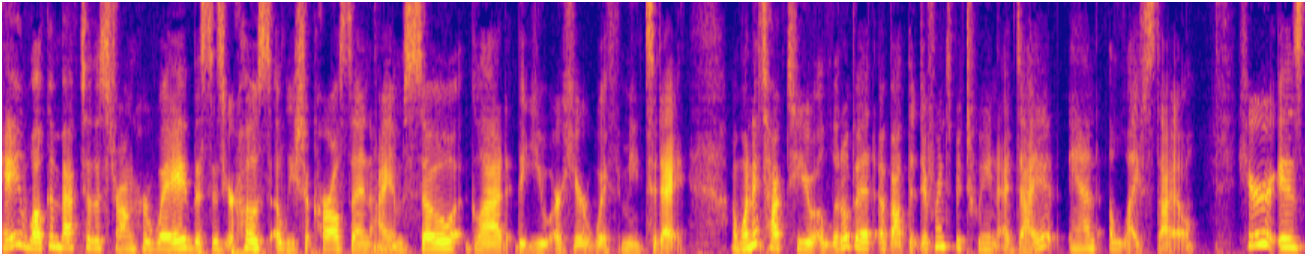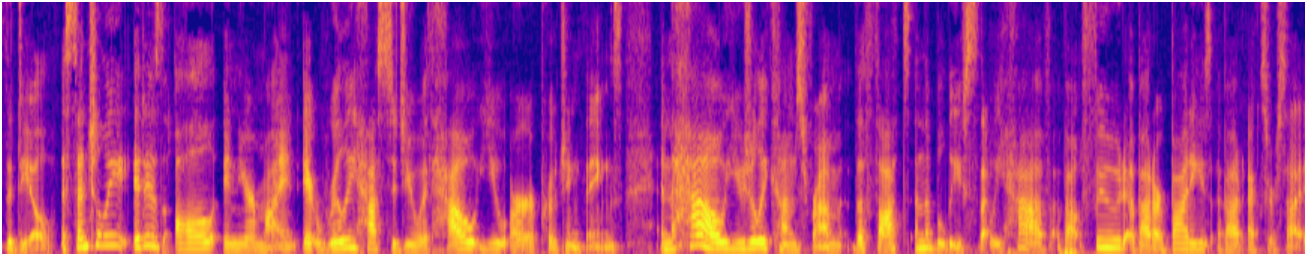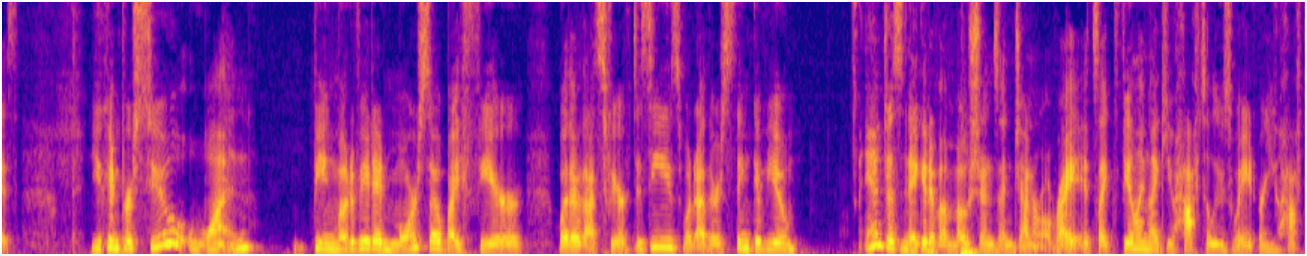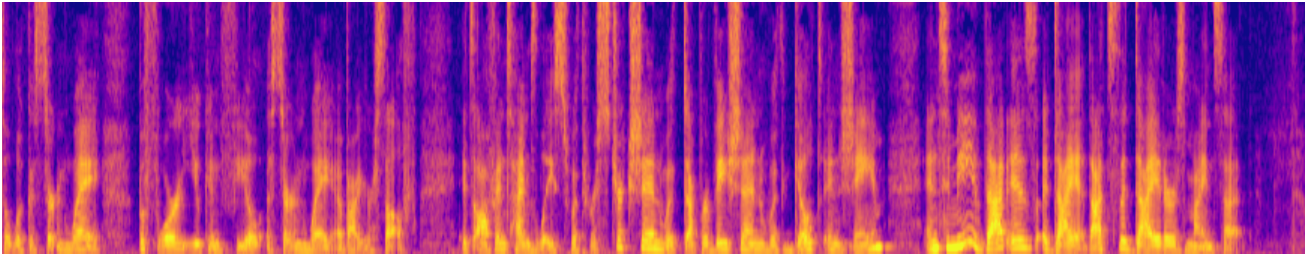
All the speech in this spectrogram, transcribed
Hey, welcome back to The Strong Her Way. This is your host, Alisha Carlson. I am so glad that you are here with me today. I want to talk to you a little bit about the difference between a diet and a lifestyle. Here is the deal essentially, it is all in your mind. It really has to do with how you are approaching things. And the how usually comes from the thoughts and the beliefs that we have about food, about our bodies, about exercise. You can pursue one being motivated more so by fear, whether that's fear of disease, what others think of you, and just negative emotions in general, right? It's like feeling like you have to lose weight or you have to look a certain way before you can feel a certain way about yourself. It's oftentimes laced with restriction, with deprivation, with guilt and shame. And to me, that is a diet. That's the dieter's mindset.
